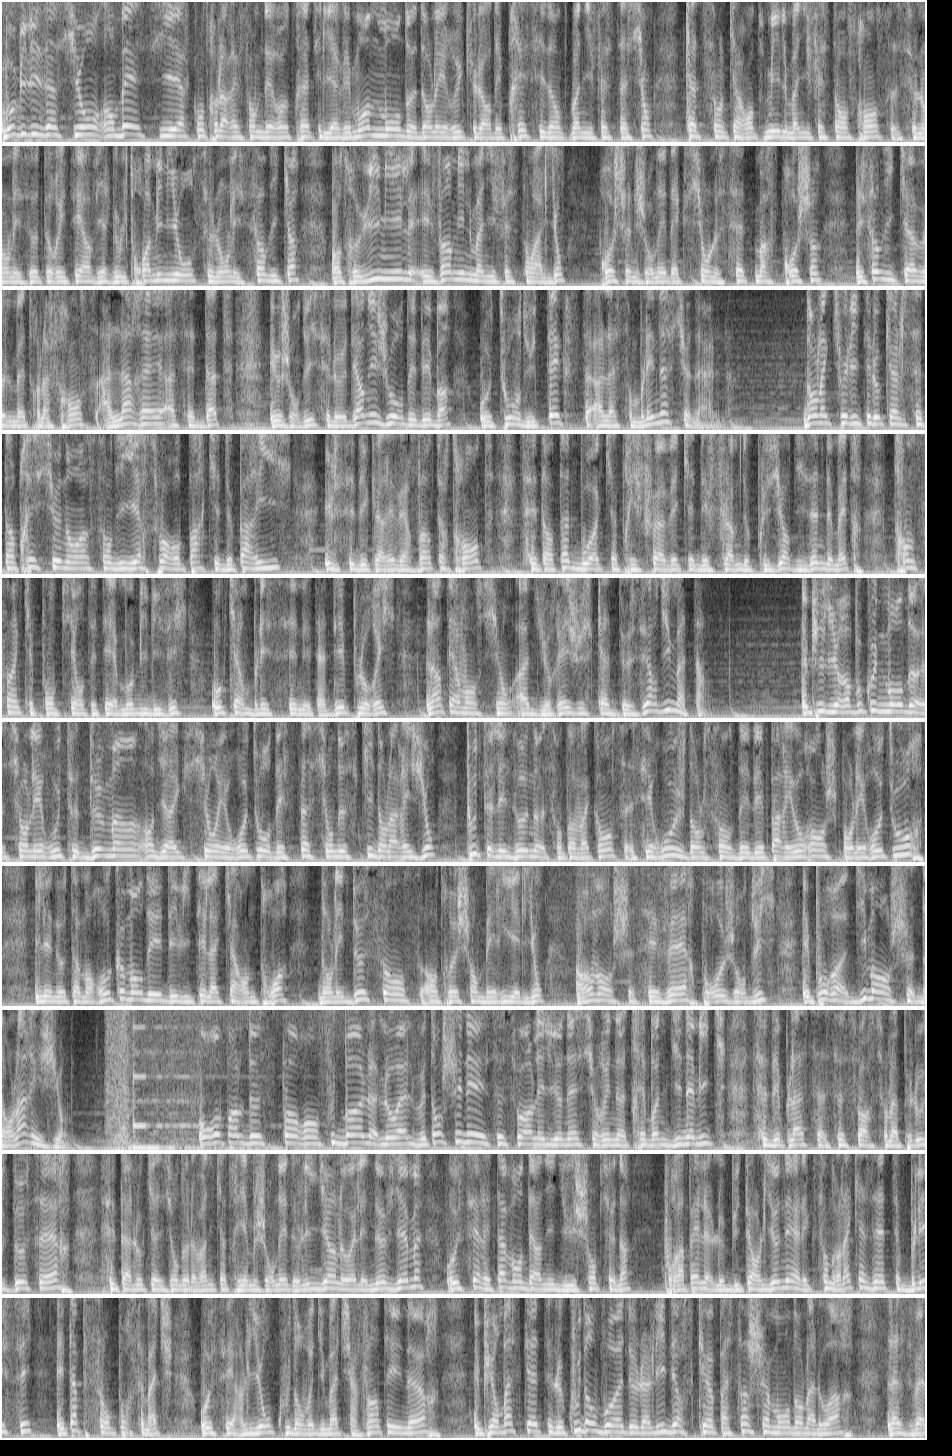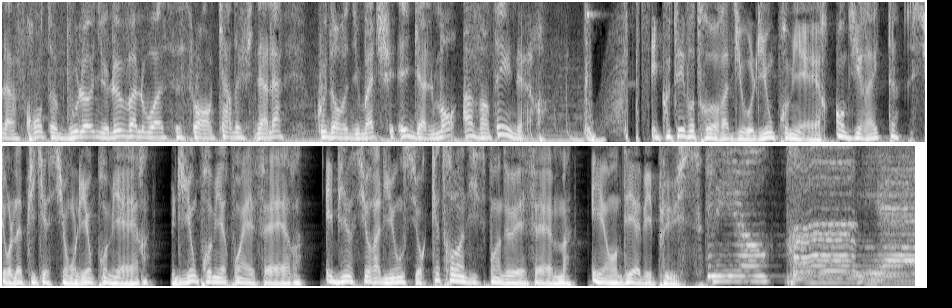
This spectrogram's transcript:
Mobilisation en baisse hier contre la réforme des retraites. Il y avait moins de monde dans les rues que lors des précédentes manifestations. 440 000 manifestants en France selon les autorités, 1,3 million selon les syndicats, entre 8 000 et 20 000 manifestants à Lyon. Prochaine journée d'action le 7 mars prochain. Les syndicats veulent mettre la France à l'arrêt à cette date. Et aujourd'hui, c'est le dernier jour des débats autour du texte à l'Assemblée nationale. Dans l'actualité locale, cet impressionnant incendie hier soir au parc de Paris. Il s'est déclaré vers 20h30. C'est un tas de bois qui a pris feu avec des flammes de plusieurs dizaines de mètres. 35 pompiers ont été mobilisés. Aucun blessé n'est à déplorer. L'intervention a duré jusqu'à 2 heures du matin. Et puis il y aura beaucoup de monde sur les routes demain en direction et retour des stations de ski dans la région. Toutes les zones sont en vacances. C'est rouge dans le sens des départs et orange pour les retours. Il est notamment recommandé d'éviter la 43 dans les deux sens entre Chambéry et Lyon. En revanche, c'est vert pour aujourd'hui et pour dimanche dans la région. On reparle de sport en football. L'OL veut enchaîner ce soir les Lyonnais sur une très bonne dynamique. Se déplace ce soir sur la pelouse d'Auxerre. C'est à l'occasion de la 24e journée de Ligue 1. L'OL est 9e. Auxerre est avant-dernier du championnat. Pour rappel, le buteur lyonnais Alexandre Lacazette, blessé, est absent pour ce match. Au CR Lyon, coup d'envoi du match à 21h. Et puis en basket, le coup d'envoi de la Leaders Cup à Saint-Chamond dans la Loire. L'Asvel affronte Boulogne-le-Valois ce soir en quart de finale. Coup d'envoi du match également à 21h. Écoutez votre radio Lyon Première en direct sur l'application Lyon Première, lyonpremière.fr et bien sûr à Lyon sur 90.2 FM et en DAB+. Lyon Première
